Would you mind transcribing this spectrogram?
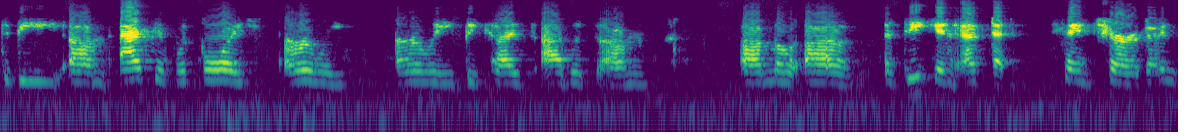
to be um, active with boys early, early because I was um, um, a, uh, a deacon at that same church. I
